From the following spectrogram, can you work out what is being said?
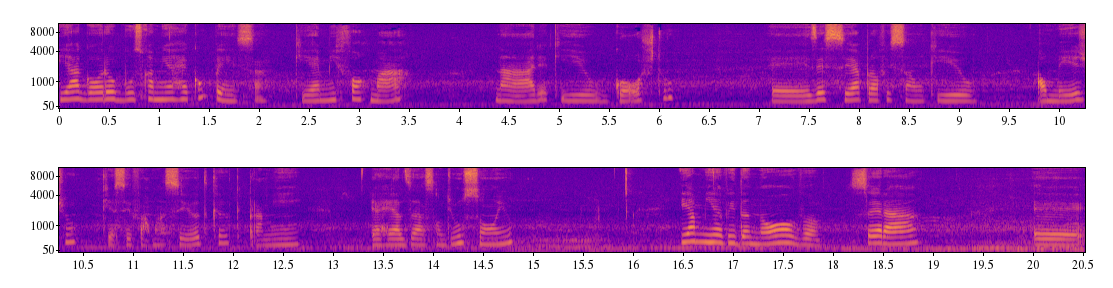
E agora eu busco a minha recompensa, que é me formar na área que eu gosto, é, exercer a profissão que eu almejo, que é ser farmacêutica, que para mim é a realização de um sonho. E a minha vida nova será é,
